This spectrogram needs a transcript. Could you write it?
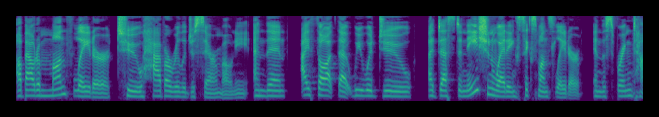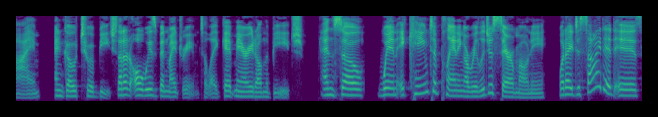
about a month later to have our religious ceremony. And then I thought that we would do a destination wedding six months later in the springtime and go to a beach. That had always been my dream to like get married on the beach. And so when it came to planning our religious ceremony, what I decided is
